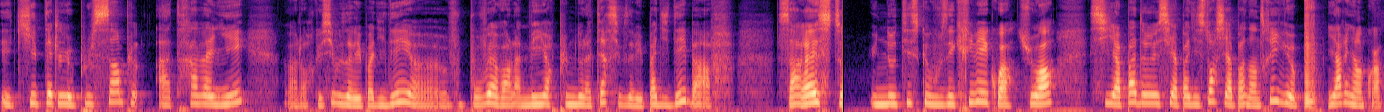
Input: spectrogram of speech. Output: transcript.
et qui est peut-être le plus simple à travailler. Alors que si vous n'avez pas d'idée, euh, vous pouvez avoir la meilleure plume de la Terre. Si vous n'avez pas d'idée, bah ça reste une notice que vous écrivez, quoi, tu vois. S'il n'y a pas d'histoire, s'il n'y a pas d'intrigue, il n'y a rien, quoi.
